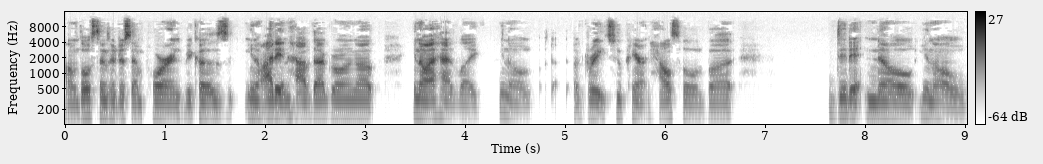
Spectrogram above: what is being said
Um, those things are just important because you know i didn't have that growing up. You know i had like you know a great two parent household but didn't know you know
